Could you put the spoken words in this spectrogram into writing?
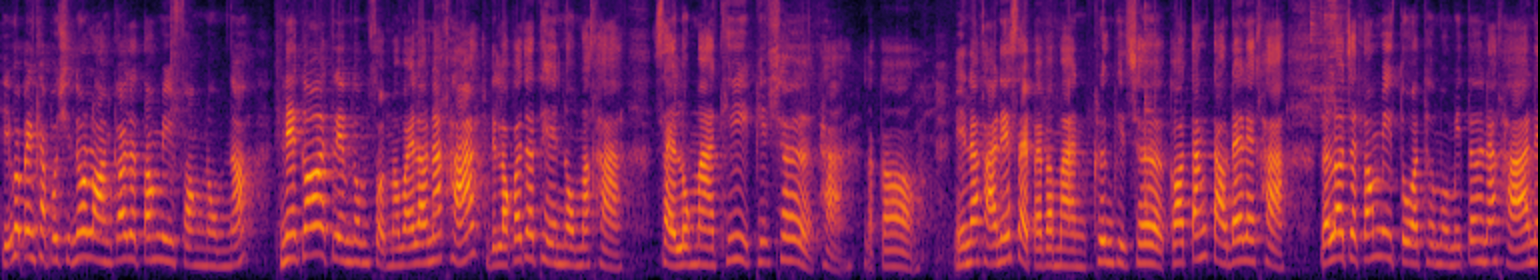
ที่พอเป็นคาปูชิโน่ร้อนก็จะต้องมีฟองนมเนาะเน่ก็เตรียมนมสดมาไว้แล้วนะคะ เดี๋ยวเราก็จะเทนมมาค่ะ ใส่ลงมาที่พิชเชอร์ค่ะ แล้วก็นี่นะคะนี่ใส่ไปประมาณครึ่งพิชเชอร์ก็ตั้งเตาได้เลยค่ะ แล้วเราจะต้องมีตัวเทอร์โมมิเตอร์นะคะ ใน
